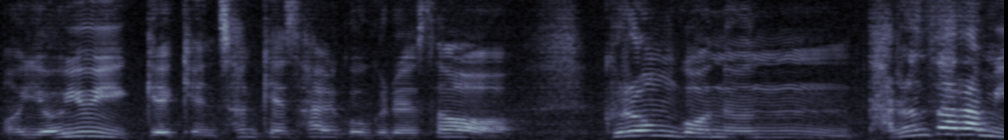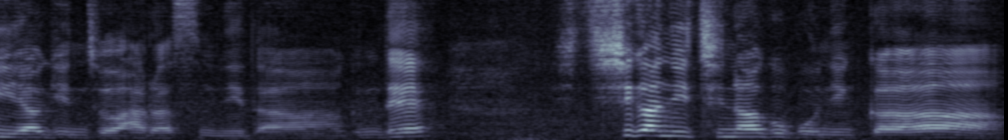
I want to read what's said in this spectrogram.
어, 여유 있게 괜찮게 살고 그래서 그런 거는 다른 사람 이야기인 줄 알았습니다. 근데 시간이 지나고 보니까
